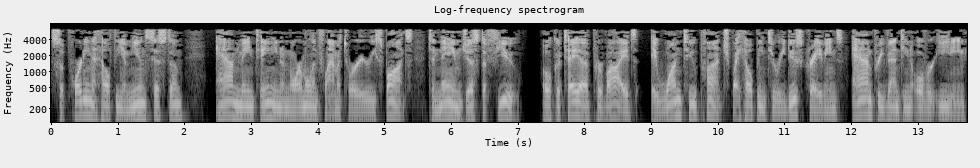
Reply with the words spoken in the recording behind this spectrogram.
supporting a healthy immune system, and maintaining a normal inflammatory response, to name just a few. Ocotea provides a one-two punch by helping to reduce cravings and preventing overeating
